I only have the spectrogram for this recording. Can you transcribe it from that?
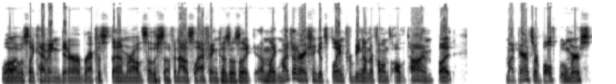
while I was like having dinner or breakfast with them or all this other stuff, and I was laughing because I was like, I'm like my generation gets blamed for being on their phones all the time, but my parents are both boomers,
